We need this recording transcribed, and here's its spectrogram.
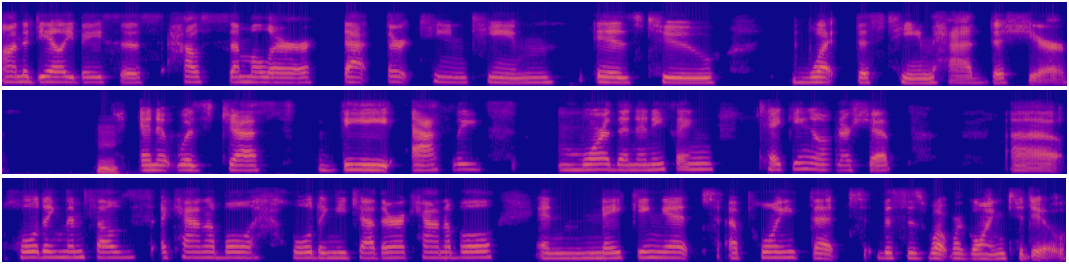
on a daily basis how similar that 13 team is to what this team had this year. Hmm. And it was just the athletes more than anything taking ownership, uh, holding themselves accountable, holding each other accountable, and making it a point that this is what we're going to do.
